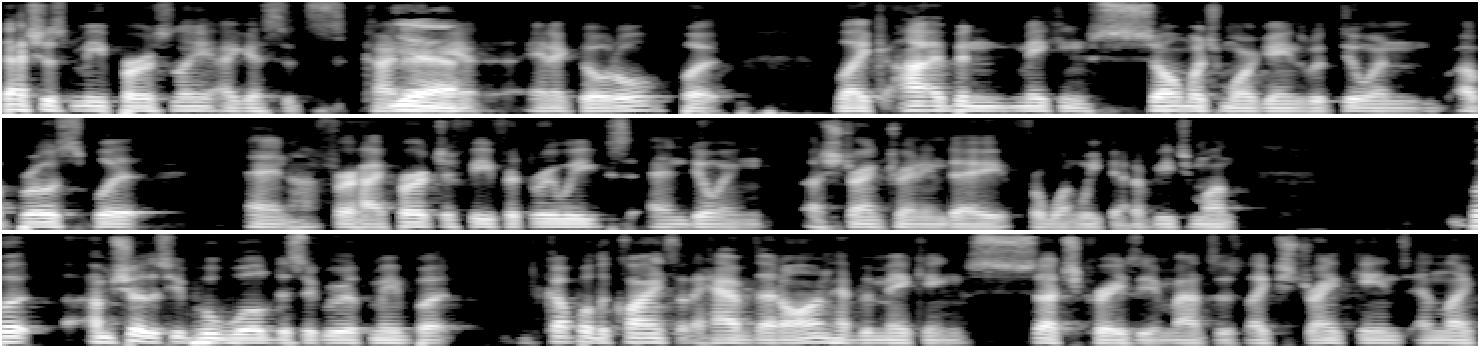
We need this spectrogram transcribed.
that's just me personally i guess it's kind of Yeah. an- anecdotal but like i've been making so much more gains with doing a bro split and for hypertrophy for three weeks and doing a strength training day for one week out of each month. But I'm sure there's people who will disagree with me, but a couple of the clients that I have that on have been making such crazy amounts of like strength gains and like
